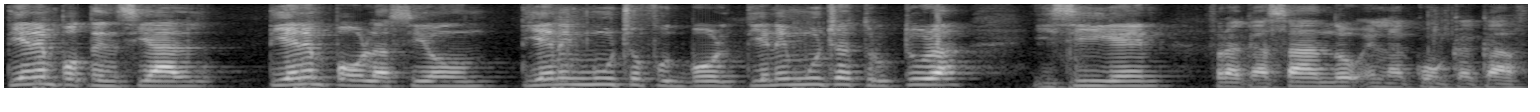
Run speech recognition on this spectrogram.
tienen potencial, tienen población, tienen mucho fútbol, tienen mucha estructura y siguen fracasando en la CONCACAF.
